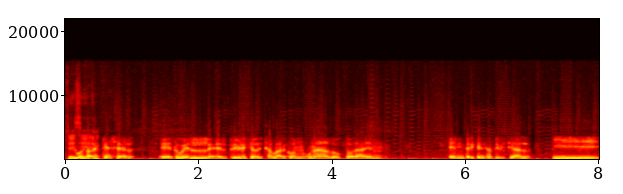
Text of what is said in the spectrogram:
Sí, y vos sí. sabés que ayer eh, tuve el, el privilegio de charlar con una doctora en, en inteligencia artificial y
